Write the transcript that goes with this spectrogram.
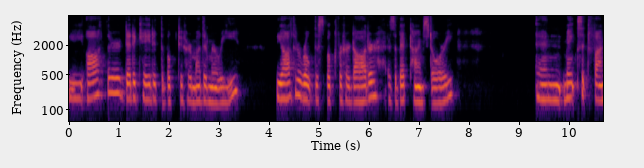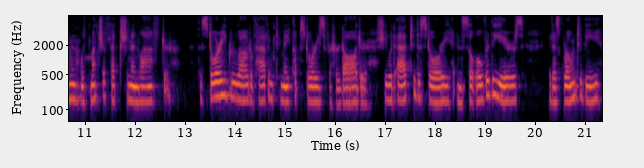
The author dedicated the book to her mother, Marie. The author wrote this book for her daughter as a bedtime story and makes it fun with much affection and laughter. The story grew out of having to make up stories for her daughter. She would add to the story, and so over the years, it has grown to be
